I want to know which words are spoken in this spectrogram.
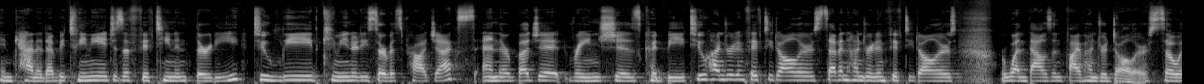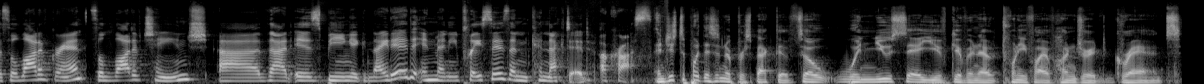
in Canada between the ages of 15 and 30 to lead community service projects. And their budget ranges could be $250, $750, or $1,500. So, it's a lot of grants, it's a lot of change uh, that that is being ignited in many places and connected across. And just to put this into perspective, so when you say you've given out 2,500 grants,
